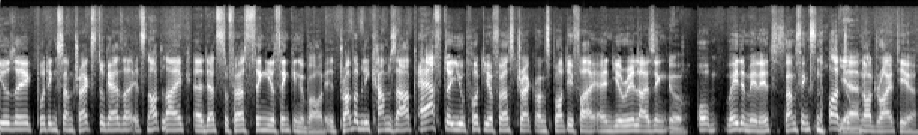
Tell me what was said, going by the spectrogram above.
music, putting some tracks together, it's not like uh, that's the first thing you're thinking about. It probably comes up after you put your first track on Spotify and you're realizing, Sure. oh, wait a minute, something's not Yeah. not right here.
